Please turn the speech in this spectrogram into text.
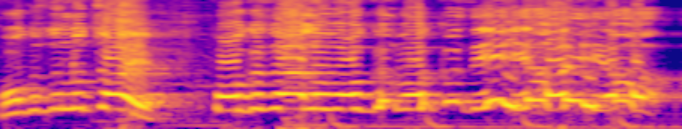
Fokus dulu coy! Fokus dulu, fokus, fokus! Iyo, iyo!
